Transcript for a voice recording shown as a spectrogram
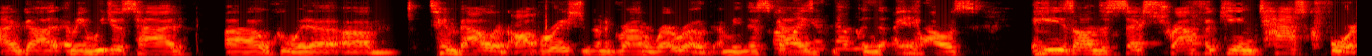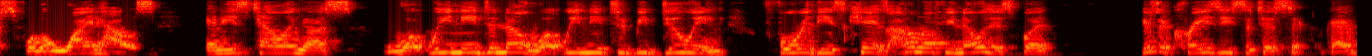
I've got, I mean, we just had uh, who had a um, Tim Ballard, Operation Underground Railroad. I mean, this oh guy's oh God, in the White House. He's on the sex trafficking task force for the White House, and he's telling us what we need to know, what we need to be doing for these kids. I don't know if you know this, but here's a crazy statistic, okay?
